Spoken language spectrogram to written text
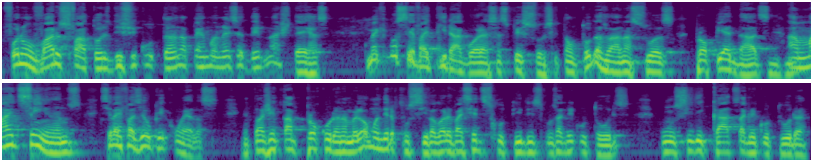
foram vários fatores dificultando a permanência dele nas terras. Como é que você vai tirar agora essas pessoas que estão todas lá nas suas propriedades uhum. há mais de 100 anos? Você vai fazer o que com elas? Então a gente está procurando a melhor maneira possível. Agora vai ser discutido isso com os agricultores, com os sindicatos da agricultura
